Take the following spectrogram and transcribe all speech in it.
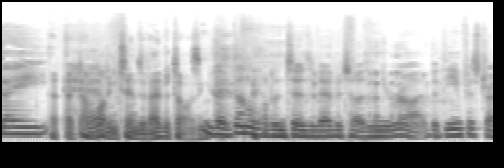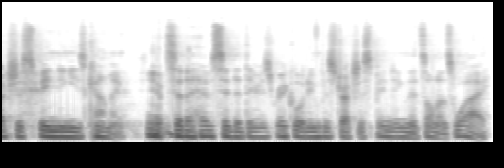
They They've they've done a lot in terms of advertising. They've done a lot in terms of advertising, you're right, but the infrastructure spending is coming. Yep. So they have said that there is record infrastructure spending that's on its way.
